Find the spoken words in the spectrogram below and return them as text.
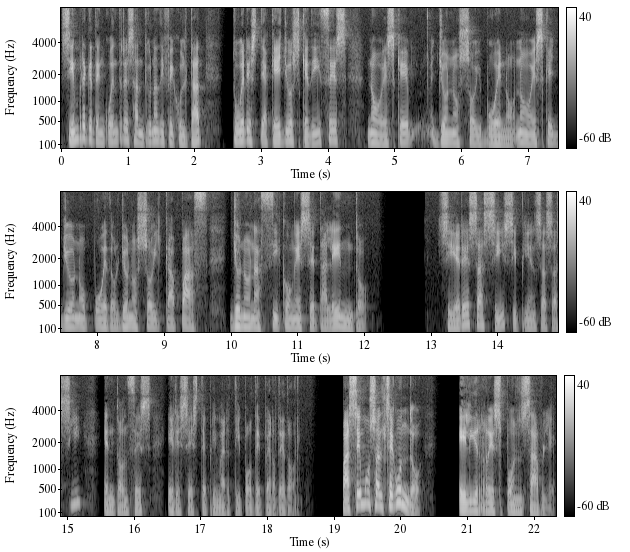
Siempre que te encuentres ante una dificultad, tú eres de aquellos que dices, no, es que yo no soy bueno, no, es que yo no puedo, yo no soy capaz, yo no nací con ese talento. Si eres así, si piensas así, entonces eres este primer tipo de perdedor. Pasemos al segundo, el irresponsable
